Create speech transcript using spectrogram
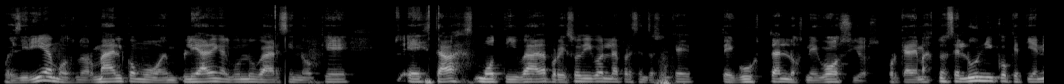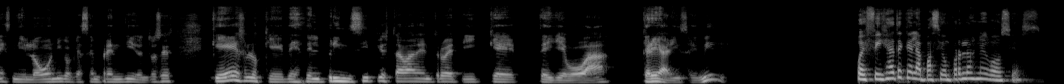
pues diríamos, normal como empleada en algún lugar, sino que estabas motivada, por eso digo en la presentación que te gustan los negocios, porque además no es el único que tienes ni lo único que has emprendido. Entonces, ¿qué es lo que desde el principio estaba dentro de ti que te llevó a crear Inside Media? Pues fíjate que la pasión por los negocios.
